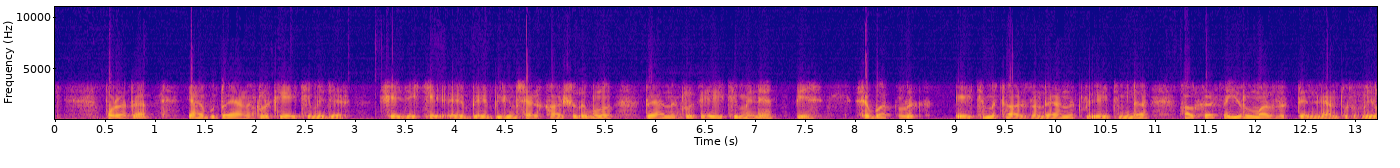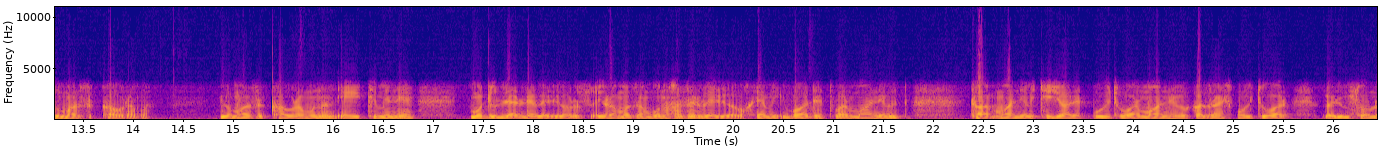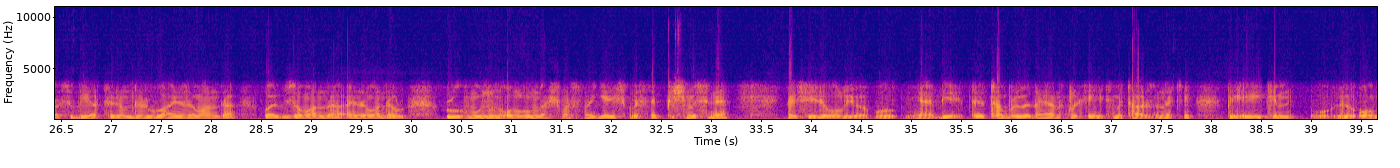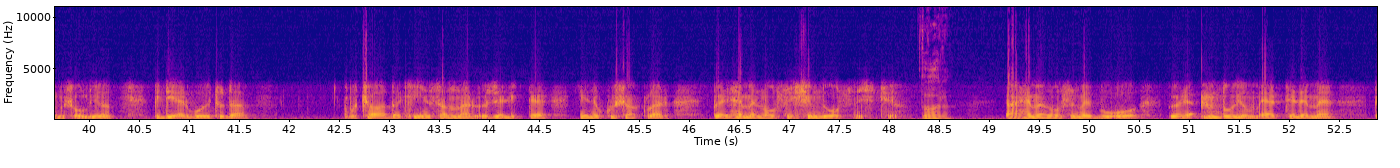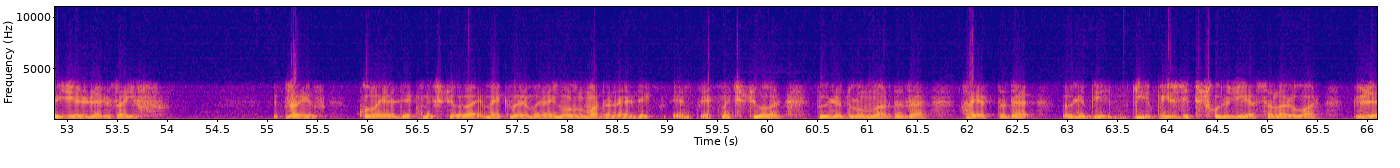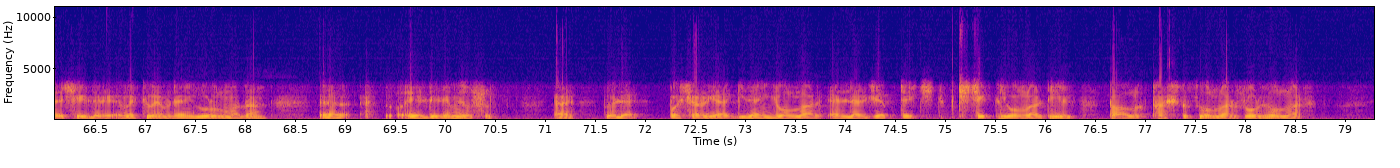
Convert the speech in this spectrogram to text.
Burada yani bu dayanıklık eğitimidir şeydeki e, bi- bilimsel karşılığı bunu dayanıklık eğitimini biz sebatlılık eğitimi tarzında dayanıklık eğitiminde halk arasında yılmazlık denilen durum, yılmazlık kavramı. Yılmazlık kavramının eğitimini modüllerle veriyoruz. E, Ramazan bunu hazır veriyor. Bak hem ibadet var, manevi ta- manevi ticaret boyutu var, manevi kazanç boyutu var. Ölüm sonrası bir yatırımdır bu aynı zamanda. Var bir zamanda aynı zamanda ruhumuzun olgunlaşmasına, gelişmesine, pişmesine vesile oluyor bu yani bir sabır ve dayanıklık eğitimi tarzındaki bir eğitim e, olmuş oluyor. Bir diğer boyutu da bu çağdaki insanlar özellikle yeni kuşaklar böyle hemen olsun şimdi olsun istiyor. Doğru. Yani hemen olsun ve bu o böyle doyum erteleme becerileri zayıf. Zayıf. Kolay elde etmek istiyorlar. Emek vermeden yorulmadan elde etmek istiyorlar. Böyle durumlarda da hayatta da öyle bir gizli psikoloji yasaları var. Güzel şeyleri emek vermeden yorulmadan e, elde edemiyorsun. Yani böyle başarıya giden yollar eller cepte çi- çiçekli yollar değil. Dağlık taşlık yollar, zor yollar.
